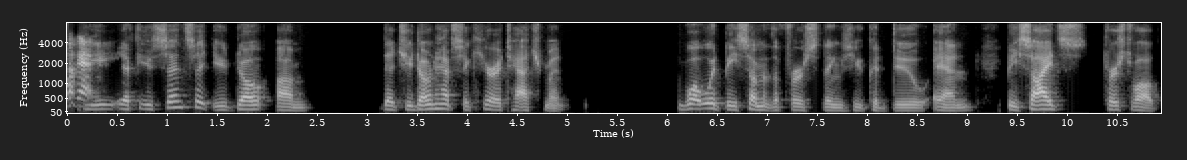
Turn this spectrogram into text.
okay. be if you sense that you don't um that you don't have secure attachment, what would be some of the first things you could do? And besides, first of all,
